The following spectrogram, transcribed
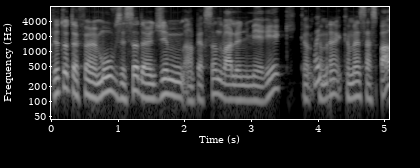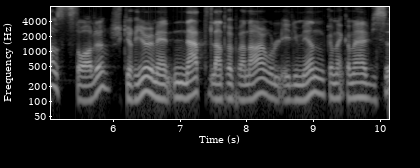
Puis là, toi, tu as fait un move, c'est ça, d'un gym en personne vers le numérique. comment, comment ça se passe, cette histoire-là? Je suis curieux, mais Nat, l'entrepreneur et l'humaine, comment, comment elle vit ça?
